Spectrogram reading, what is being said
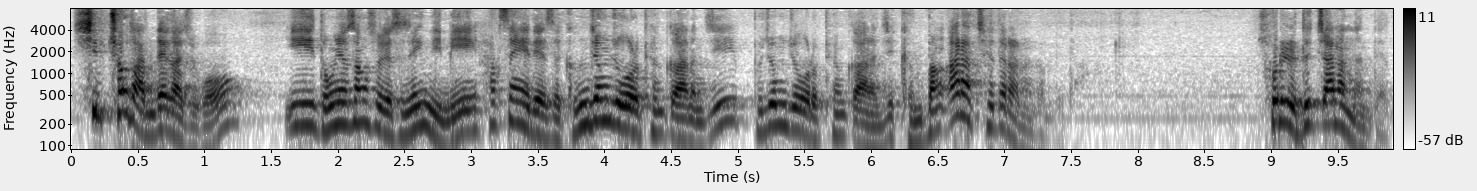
10초도 안 돼가지고 이 동영상 속의 선생님이 학생에 대해서 긍정적으로 평가하는지 부정적으로 평가하는지 금방 알아채더라는 겁니다. 소리를 듣지 않았는데도.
